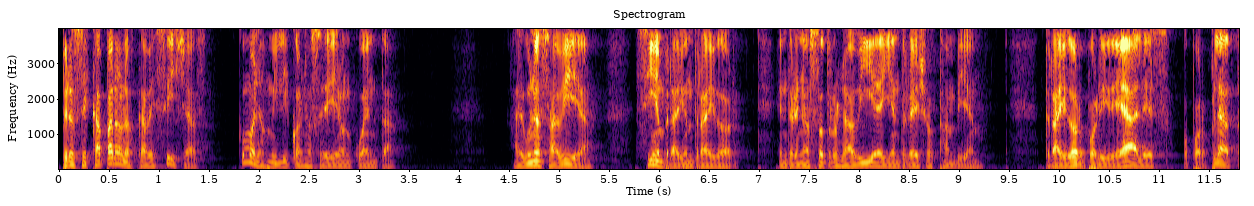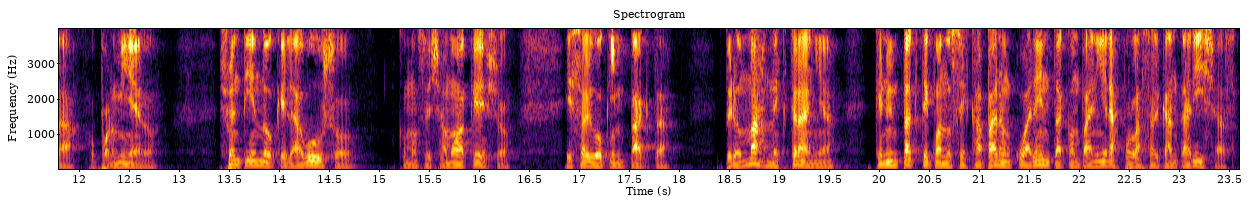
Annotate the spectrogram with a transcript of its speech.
Pero se escaparon los cabecillas. ¿Cómo los milicos no se dieron cuenta? Algunos sabía. Siempre hay un traidor. Entre nosotros lo había y entre ellos también traidor por ideales, o por plata, o por miedo. Yo entiendo que el abuso, como se llamó aquello, es algo que impacta, pero más me extraña que no impacte cuando se escaparon cuarenta compañeras por las alcantarillas.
